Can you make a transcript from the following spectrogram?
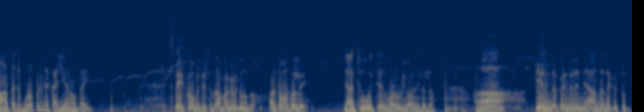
ആ തന്റെ മുറപ്പണിന്റെ കല്യാണം എന്തായി? സ്റ്റേറ്റ് കോമ്പറ്റീഷൻ താൻ പങ്കെടുക്കുന്നുണ്ടോ? അടുത്ത മാസമല്ലേ? ഞാൻ ചോദിച്ചതിന് മറുപടി പറഞ്ഞില്ലല്ലോ. ആ എന്റെ പെണ്ണിനെ ഞാൻ തന്നെ കിട്ടും.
